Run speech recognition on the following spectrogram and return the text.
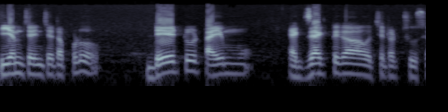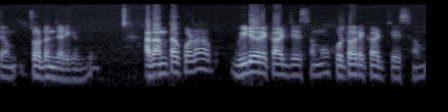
పిఎం చేయించేటప్పుడు డేటు టైము ఎగ్జాక్ట్గా వచ్చేటట్టు చూసాం చూడడం జరిగింది. అదంతా కూడా వీడియో రికార్డ్ చేసాము ఫోటో రికార్డ్ చేసాము.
